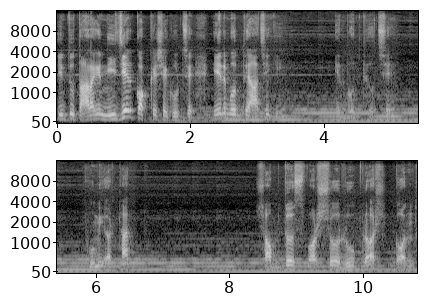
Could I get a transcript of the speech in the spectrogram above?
কিন্তু তার আগে নিজের কক্ষে সে ঘুরছে। এর মধ্যে আছে কি? এর মধ্যে হচ্ছে ভূমি, অর্থাৎ শব্দ, স্পর্শ, রূপ, রস, গন্ধ।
